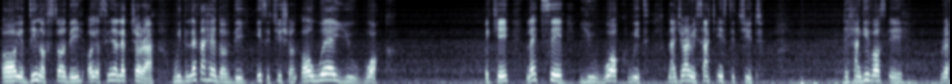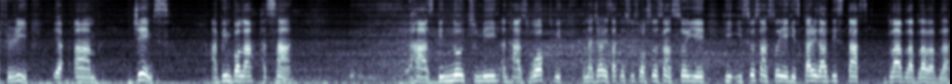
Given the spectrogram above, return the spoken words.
or your dean of study or your senior lecturer with the letterhead of the institution or where you work okay let's say you work with nigeria research institute they can give us a referee, yeah, um, James Abimbola Hassan, has been known to me and has worked with the Nigerian Research Institute for so and so year. He is so and so year. He's carried out this task. Blah blah blah blah blah.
